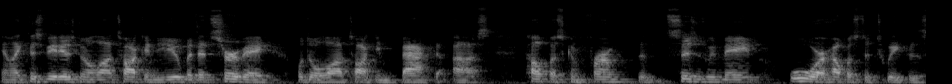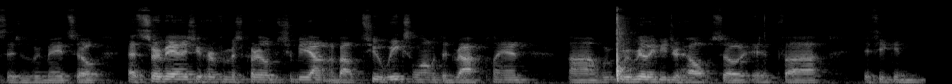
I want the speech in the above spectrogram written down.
And like this video is doing a lot of talking to you, but that survey will do a lot of talking back to us. Help us confirm the decisions we made or help us to tweak the decisions we made. So that survey, as you heard from Ms. Carter, should be out in about two weeks along with the draft plan. Uh, we, we, really need your help. So if, uh, if you can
